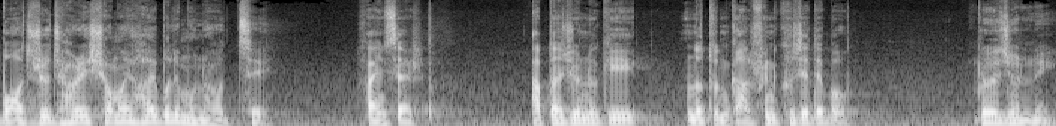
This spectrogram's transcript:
বজ্রঝড়ের সময় হয় বলে মনে হচ্ছে। Fine sir. আপনার জন্য কি নতুন গার্লফ্রেন্ড খুঁজে দেব? প্রয়োজন নেই।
